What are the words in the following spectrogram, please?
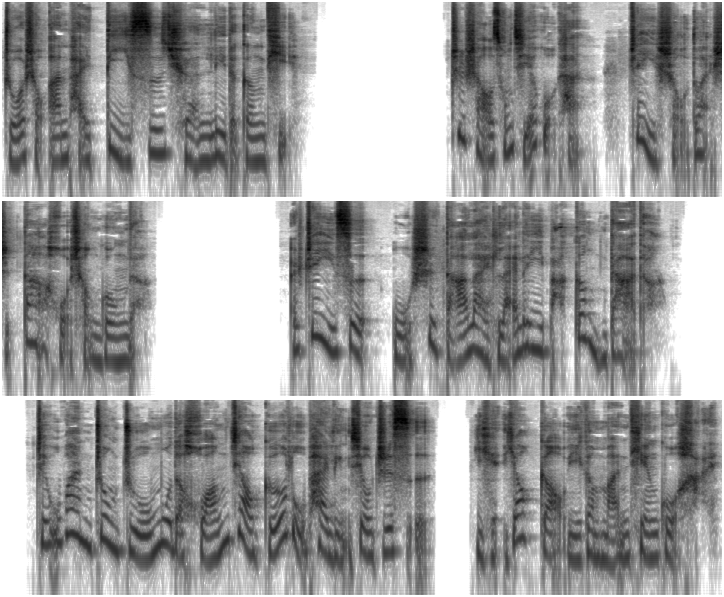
着手安排帝司权力的更替，至少从结果看，这一手段是大获成功的。而这一次，五世达赖来了一把更大的，这万众瞩目的黄教格鲁派领袖之死，也要搞一个瞒天过海。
